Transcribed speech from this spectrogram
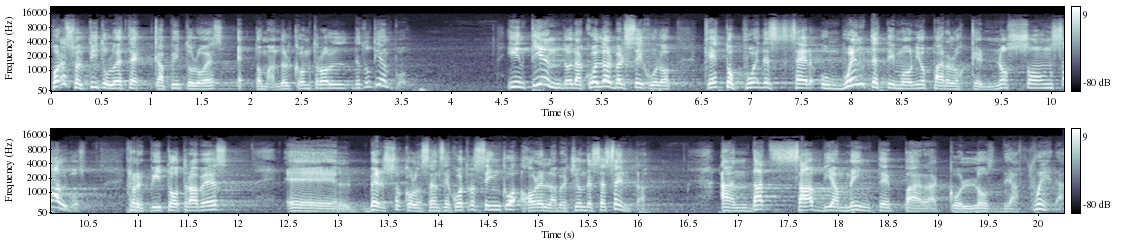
Por eso el título de este capítulo es eh, Tomando el control de tu tiempo. Y entiendo, de acuerdo al versículo, que esto puede ser un buen testimonio para los que no son salvos. Repito otra vez el verso Colosenses 4:5, ahora en la versión del 60. andad sabiamente para con los de afuera,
